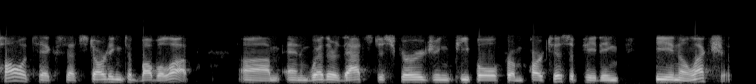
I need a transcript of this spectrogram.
politics that's starting to bubble up, um, and whether that's discouraging people from participating in elections.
